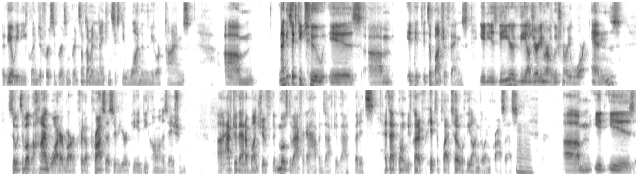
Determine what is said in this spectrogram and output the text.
The OED claims it first appears in print sometime in 1961 in the New York Times. Um, 1962 is um, it, it, it's a bunch of things. It is the year the Algerian Revolutionary War ends, so it's about the high watermark for the process of European decolonization. Uh, after that, a bunch of most of Africa happens after that, but it's at that point we've kind of hit the plateau of the ongoing process. Mm-hmm. Um, it is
